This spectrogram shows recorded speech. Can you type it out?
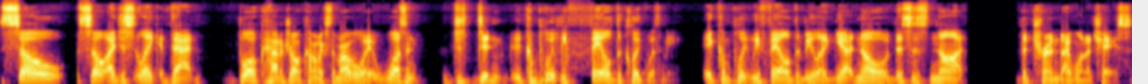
So so I just like that book, How to Draw Comics the Marvel Way, wasn't just didn't it completely failed to click with me. It completely failed to be like, yeah, no, this is not the trend I want to chase.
